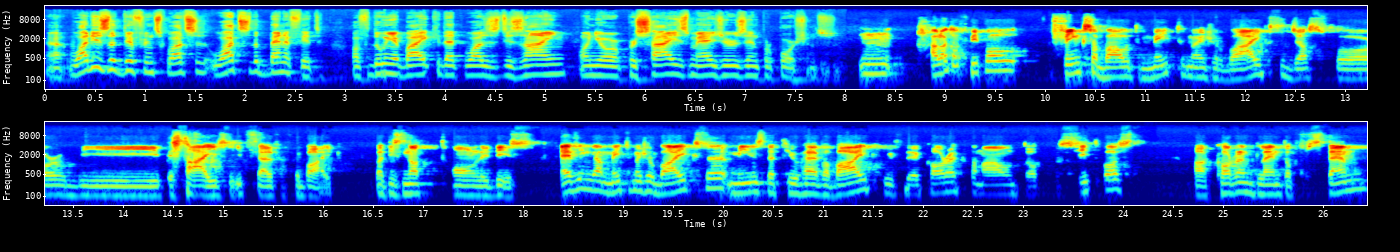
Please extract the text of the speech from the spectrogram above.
Uh, what is the difference? What's what's the benefit of doing a bike that was designed on your precise measures and proportions? Mm, a lot of people thinks about made to measure bikes just for the, the size itself of the bike but it's not only this having a made to measure bikes uh, means that you have a bike with the correct amount of seat post a current length of stem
